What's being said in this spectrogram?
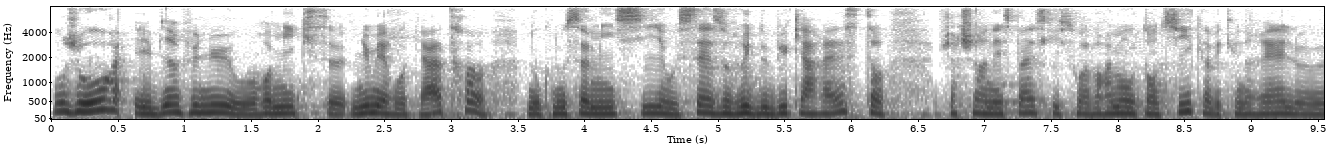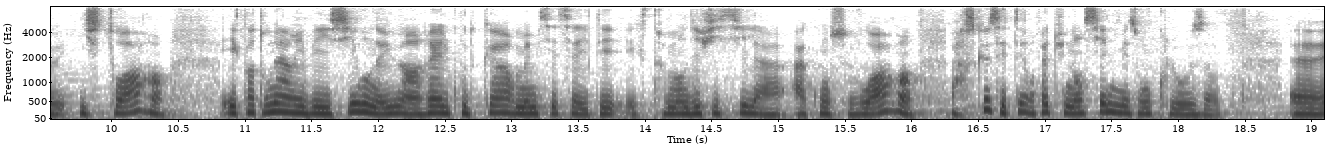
Bonjour et bienvenue au remix numéro 4. Donc nous sommes ici au 16 rue de Bucarest. Chercher un espace qui soit vraiment authentique avec une réelle euh, histoire. Et quand on est arrivé ici, on a eu un réel coup de cœur, même si ça a été extrêmement difficile à, concevoir, parce que c'était en fait une ancienne maison close. Euh,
